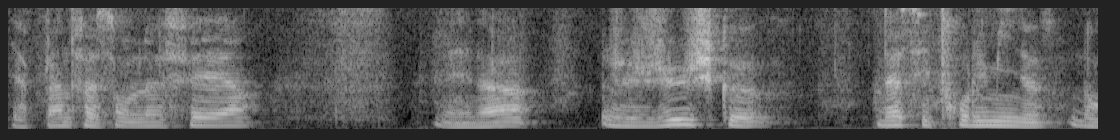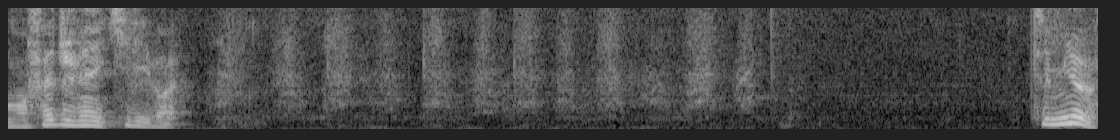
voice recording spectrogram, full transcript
Il y a plein de façons de le faire, mais là, je juge que là, c'est trop lumineux. Donc en fait, je viens équilibrer. C'est mieux.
